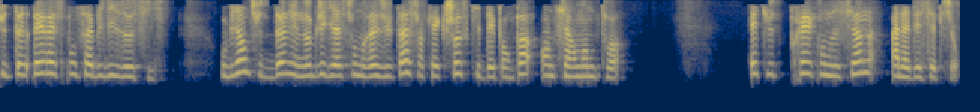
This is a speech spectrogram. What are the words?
tu te déresponsabilises aussi. Ou bien tu te donnes une obligation de résultat sur quelque chose qui ne dépend pas entièrement de toi. Et tu te préconditionnes à la déception.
